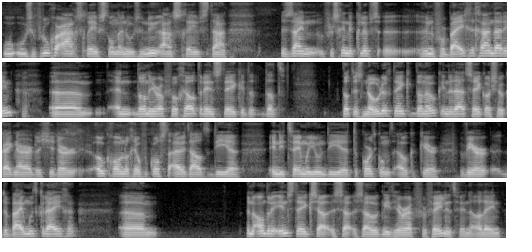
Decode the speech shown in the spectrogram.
hoe, hoe ze vroeger aangeschreven stonden en hoe ze nu aangeschreven staan zijn verschillende clubs uh, hun voorbij gegaan daarin. Ehm, en dan heel erg veel geld erin steken, dat, dat, dat is nodig, denk ik dan ook. Inderdaad, zeker als je kijkt naar dat je er ook gewoon nog heel veel kosten uithaalt... die je in die 2 miljoen die je tekort komt elke keer weer erbij moet krijgen. Ehm, een andere insteek zou, zou, zou ik niet heel erg vervelend vinden. Alleen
